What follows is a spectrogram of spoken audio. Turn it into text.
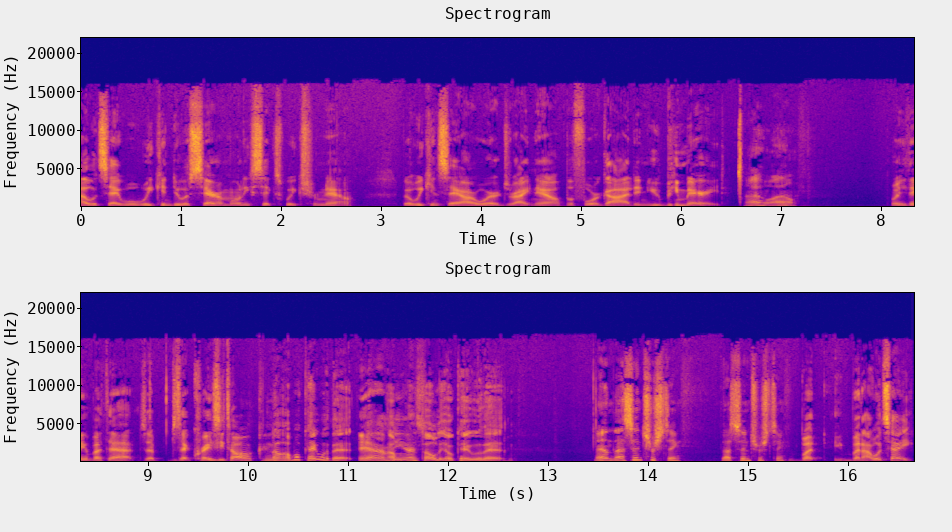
I would say, well, we can do a ceremony six weeks from now, but we can say our words right now before God and you'd be married. Oh, wow. What do you think about that? Is that, is that crazy talk? No, I'm okay with that. Yeah, I mean, I'm, I'm totally okay with that. Yeah, that's interesting. That's interesting. But but I would say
